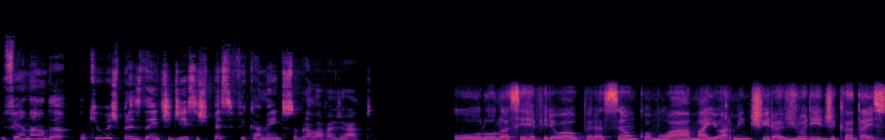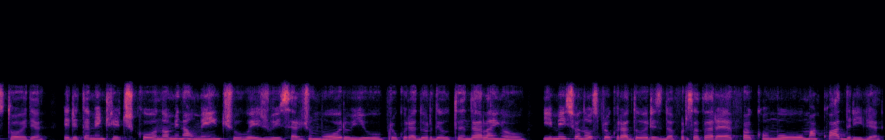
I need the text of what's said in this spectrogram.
E Fernanda, o que o ex-presidente disse especificamente sobre a Lava Jato? O Lula se referiu à operação como a maior mentira jurídica da história. Ele também criticou nominalmente o ex-juiz Sérgio Moro e o procurador Deltan Dallagnol, e mencionou os procuradores da Força Tarefa como uma quadrilha.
